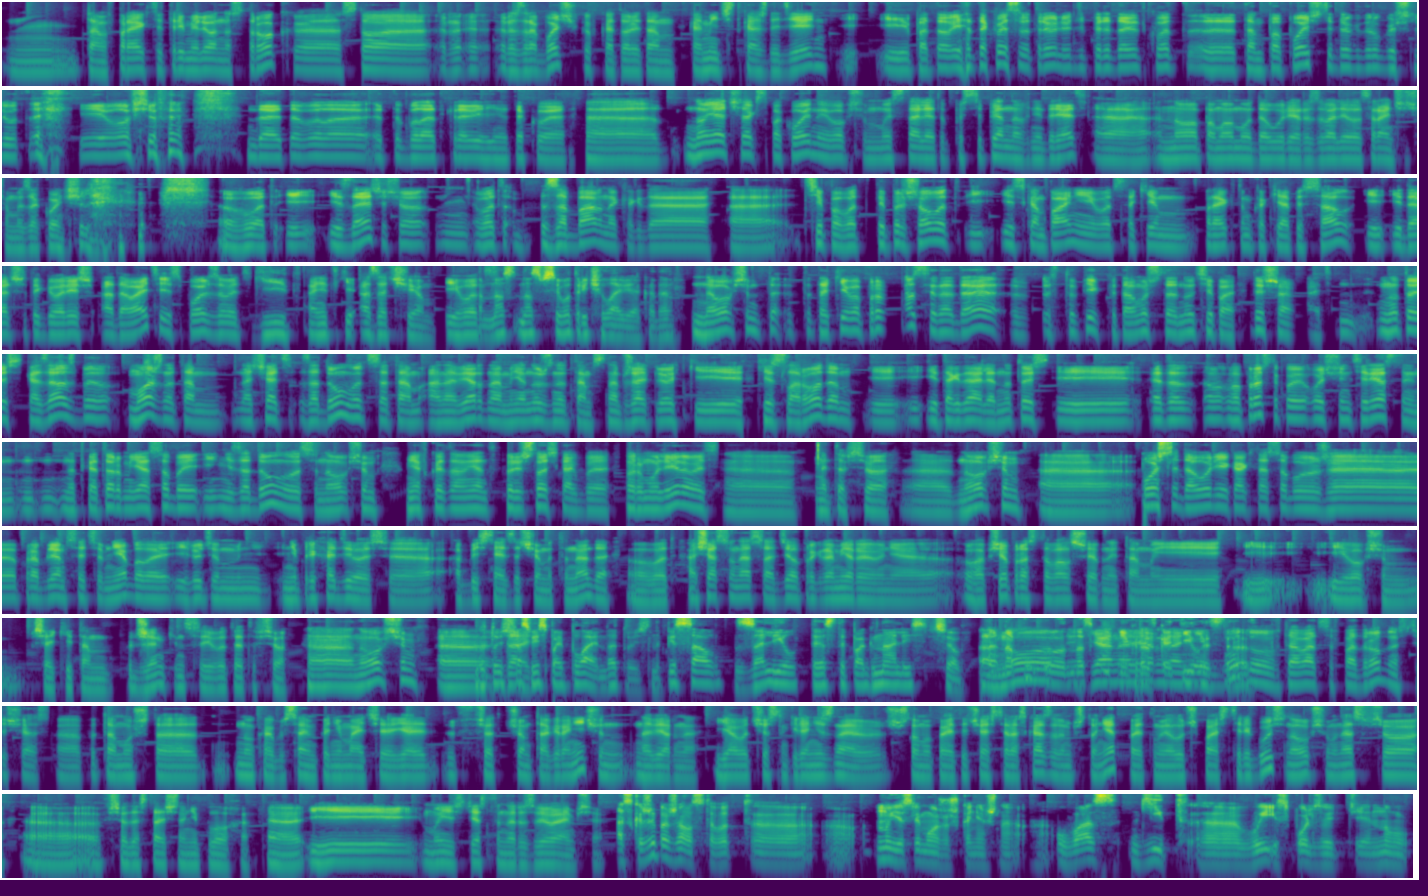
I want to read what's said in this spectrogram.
там в проекте 3 миллиона строк, 100 э, разработчиков, которые там коммитят каждый день. И, и потом я такой смотрю, люди передают код э, там по почте друг другу шлют. И, в общем, да, это было, это было откровение такое. Э, но я человек спокойный, в общем, мы стали это постепенно внедрять, но, по-моему, Даури развалилась раньше, чем мы закончили. вот. И, и знаешь, еще вот забавно, когда э, типа вот ты пришел вот и, из компании вот с таким проектом, как я писал, и, и дальше ты говоришь, а давайте использовать гид. Они такие, а зачем? И вот... Там нас, нас всего три человека, да? Ну, в общем, такие вопросы иногда в тупик, потому что, ну, типа, дышать. Ну, то есть, казалось бы, можно там начать задумываться, там, а, наверное, мне нужно там снабжать легкие кислородом и, и, и так далее. Ну, то есть, и это вопрос такой очень интересный, над которым я особо и не задумывался, но, в общем, мне в какой-то момент пришлось как бы формулировать э, это все. Э, ну, в общем, э, после Даури как-то особо уже проблем с этим не было, и людям не, не приходилось э, объяснять, зачем это надо. Вот. А сейчас у нас отдел программирования вообще просто волшебный, там и, и, и в общем, всякие там Jenkins ы и вот это все. Э, ну, в общем... Э, ну, то есть да. сейчас весь pipeline, да? То есть написал, залил, тесты погнались, все. А, ну, на, на я, наверное, не буду вдаваться в подробности сейчас, а, потому что, ну, как бы, сами понимаете, я в чем-то ограничен, наверное. Я вот, честно говоря, не знаю, что мы по этой части рассказываем, что нет, поэтому я лучше поостерегусь, но, в общем, у нас все, а, все достаточно неплохо. И мы, естественно, развиваемся. А скажи, пожалуйста, вот, ну, если можешь, конечно, у вас гид, вы используете, ну,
